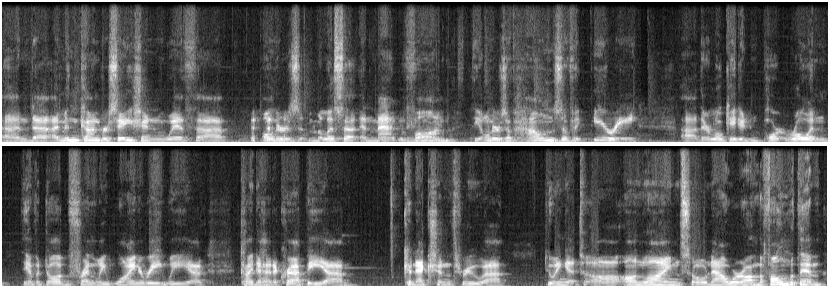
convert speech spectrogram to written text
And uh, I'm in conversation with uh, owners Melissa and Matt Vaughn, the owners of Hounds of Erie. Uh, they're located in Port Rowan. They have a dog friendly winery. We uh, kind of had a crappy um, connection through uh, doing it uh, online. So now we're on the phone with them.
